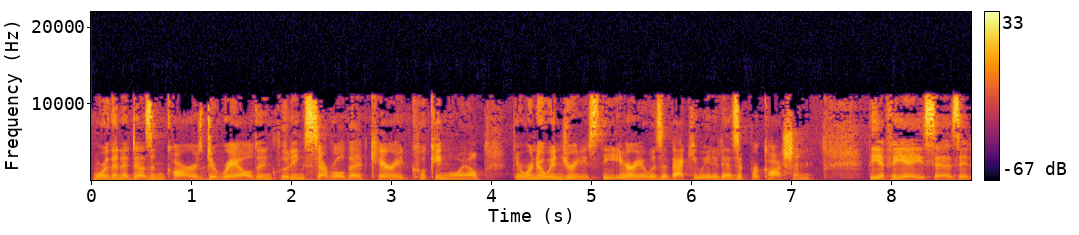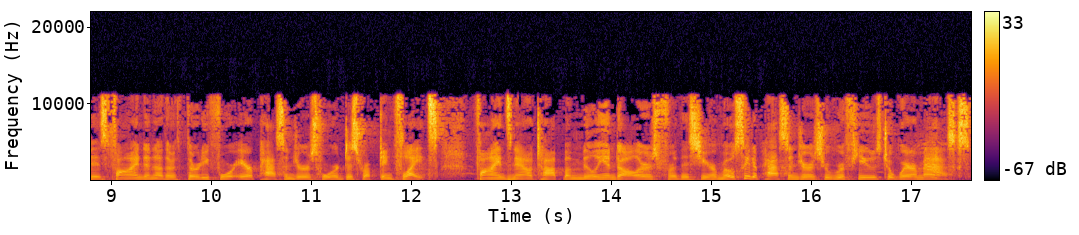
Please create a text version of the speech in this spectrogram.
More than a dozen cars derailed, including several that carried cooking oil. There were no injuries. The area was evacuated as a precaution. The FAA says it has fined another 34 air passengers for disrupting flights. Fines now top a million dollars for this year, mostly to passengers who refuse to wear masks.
